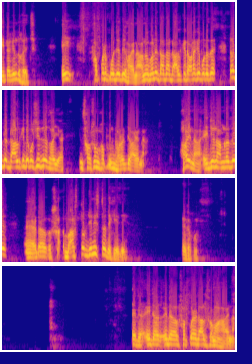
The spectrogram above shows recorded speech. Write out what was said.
এইটা কিন্তু হয়েছে। এই সবকটা প্রজাতি হয় না। আমি বলে দাদা ডাল কেটে অনেকে বলে দেয় দাদা ডাল কেটে বসিয়ে দিলে হয়ে যায়। কিন্তু সবসময় সব ধরাতে হয় না। হয় না। এই জন্য আহ, একটা বাস্তব জিনিসটা দেখিয়ে দিই। এরকম। এটা এটা এটা সব করে ডাল সময় হয় না।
